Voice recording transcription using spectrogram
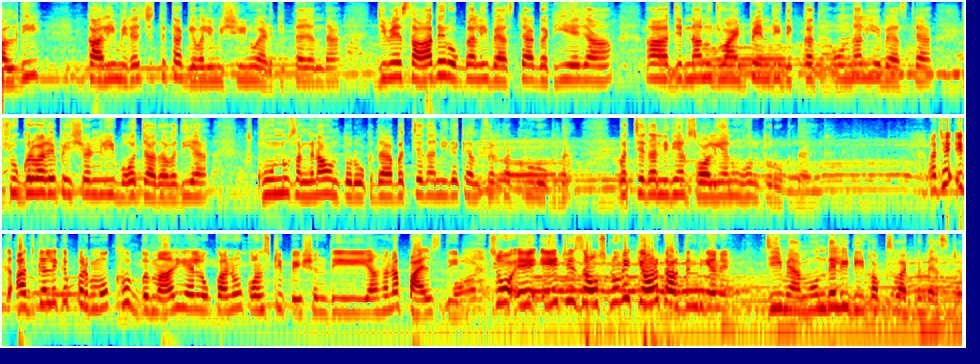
ਹਲਦੀ ਕਾਲੀ ਮਿਰਚ ਤੇ ਧਾਗੇ ਵਾਲੀ ਮਿਸ਼ਰੀ ਨੂੰ ਐਡ ਕੀਤਾ ਜਾਂਦਾ। ਜਿਵੇਂ ਸਾਹ ਦੇ ਰੋਗਾਂ ਲਈ ਬੈਸਟ ਹੈ ਗਠੀਏ ਜਾਂ ਅ, ਜਿਨ੍ਹਾਂ ਨੂੰ ਜੁਆਇੰਟ ਪੇਨ ਦੀ ਦਿੱਕਤ ਹੈ ਉਹਨਾਂ ਲਈ ਇਹ ਬੈਸਟ ਹੈ ਸ਼ੂਗਰ ਵਾਲੇ ਪੇਸ਼ੈਂਟ ਲਈ ਬਹੁਤ ਜ਼ਿਆਦਾ ਵਧੀਆ। ਖੂਨ ਨੂੰ ਸੰਘਣਾ ਹੋਣ ਤੋਂ ਰੋਕਦਾ ਬੱਚੇਦਾਨੀ ਦੇ ਕੈਂਸਰ ਤੱਕ ਨੂੰ ਰੋਕਦਾ ਬੱਚੇਦਾਨੀ ਦੀਆਂ ਰਸੌਲੀਆਂ ਨੂੰ ਹੋਣ ਤੋਂ ਰੋਕਦਾ ਹੈ। ਅੱਛਾ ਇੱਕ ਅੱਜ ਕੱਲ ਇੱਕ ਪ੍ਰਮੁੱਖ ਬਿਮਾਰੀ ਹੈ ਲੋਕਾਂ ਨੂੰ ਕਨਸਟੀਪੇਸ਼ਨ ਦੀ ਜਾਂ ਹਨਾ ਪਾਇਲਸ ਦੀ। ਸੋ ਇਹ ਇਹ ਚੀਜ਼ਾਂ ਉਸ ਨੂੰ ਵੀ ਕਿਉਰ ਕਰ ਦਿੰਦੀਆਂ ਨੇ? ਜੀ ਮੈਮ ਉਹਦੇ ਲਈ ਡੀਟੌਕਸ ਵਾਟਰ ਬੈਸਟ ਹੈ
